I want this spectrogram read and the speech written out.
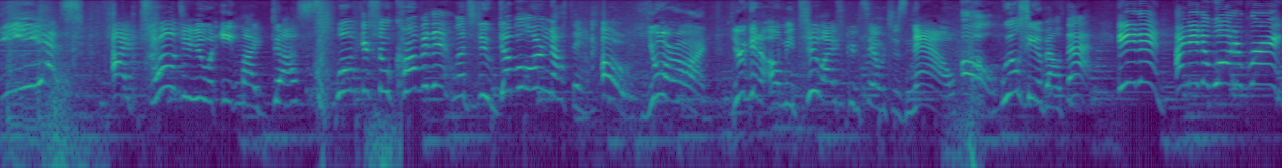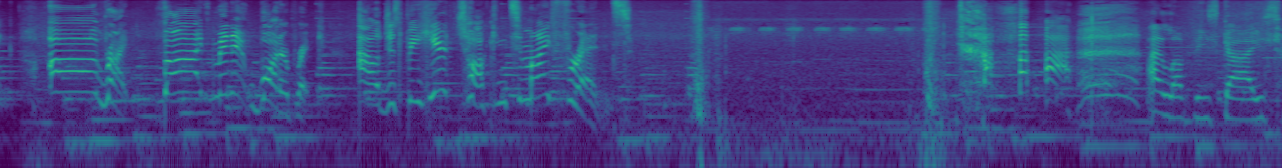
Yes! I told you you would eat my dust. Well, if you're so confident, let's do double or nothing. Oh, you're on. You're gonna owe me two ice cream sandwiches now. Oh, we'll see about that. Eden, All right, five minute water break. I'll just be here talking to my friends. I love these guys.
